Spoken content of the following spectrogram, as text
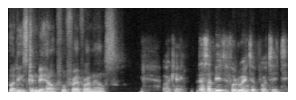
but it's going to be helpful for everyone else. Okay, that's a beautiful way to put it.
